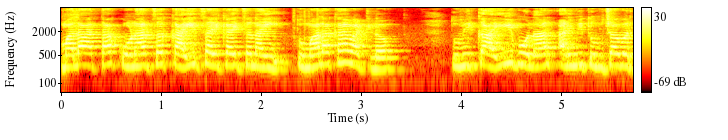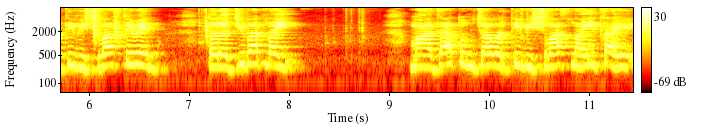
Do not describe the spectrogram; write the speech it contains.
मला आता कोणाचं काहीच ऐकायचं नाही. तुम्हाला काय वाटलं? तुम्ही काहीही बोलाल आणि मी तुमच्यावरती विश्वास ठेवेन तर अजिबात नाही. माझा तुमच्यावरती विश्वास नाहीच आहे.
